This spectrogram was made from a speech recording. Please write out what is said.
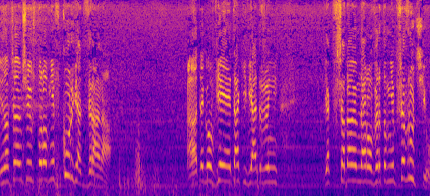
I zacząłem się już ponownie wkurwiać z rana. A tego wieje taki wiatr, że jak wsiadałem na rower, to mnie przewrócił.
